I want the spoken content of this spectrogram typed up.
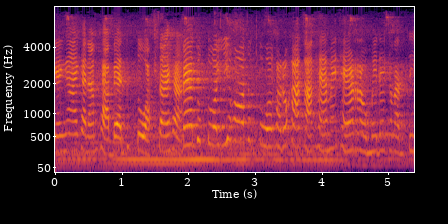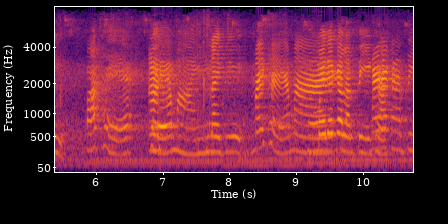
ง่ายๆค่ะน้ำค่ะแบรนด์ทุกตัว ใช่ค่ะ แบรนด์ทุกตัวยี่ห้อทุกตัวค่ะลูกค้าจ๋าแท้ไม่แท้เราไม่ได้การันตี ป้าแท้แท้ไหมไนกี้ไม่แท้ไหมไม่ได้การันตีไม่ค่ะ ได้การันตี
